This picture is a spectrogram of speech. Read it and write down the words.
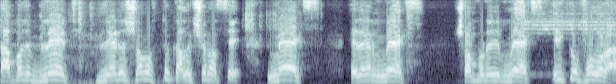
তারপর যে ব্লেড ব্লেডের সমস্ত কালেকশন আছে। ম্যাক্স এই দেখেন ম্যাক্স সম্পূর্ণ Max eco flora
